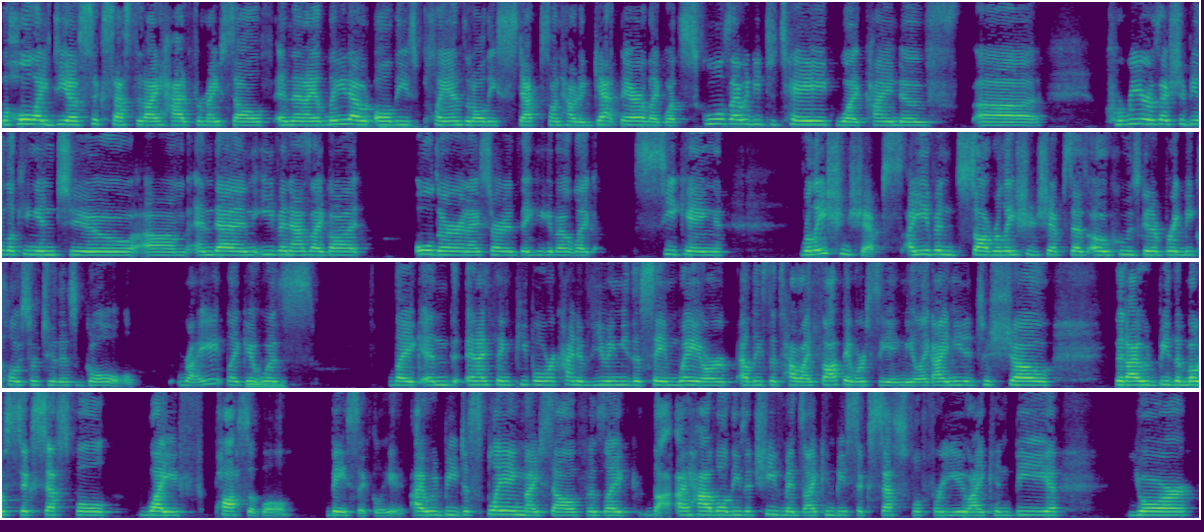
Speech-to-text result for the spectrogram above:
the whole idea of success that I had for myself. And then I laid out all these plans and all these steps on how to get there, like what schools I would need to take, what kind of uh, careers I should be looking into. Um, and then even as I got older and I started thinking about like seeking relationships i even saw relationships as oh who's going to bring me closer to this goal right like it mm. was like and and i think people were kind of viewing me the same way or at least that's how i thought they were seeing me like i needed to show that i would be the most successful wife possible basically i would be displaying myself as like i have all these achievements i can be successful for you i can be your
